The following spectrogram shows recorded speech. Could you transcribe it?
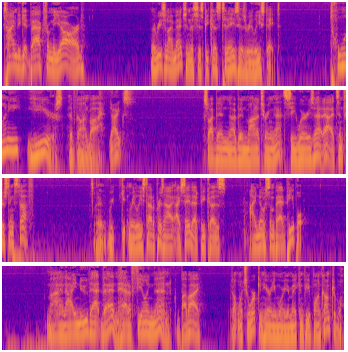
time to get back from the yard. The reason I mention this is because today's his release date. 20 years have gone by. Yikes. So I've been I've been monitoring that, see where he's at. Yeah, it's interesting stuff. Uh, re- getting released out of prison. I, I say that because I know some bad people, and I knew that then. Had a feeling then. Bye bye. Don't want you working here anymore. You're making people uncomfortable.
